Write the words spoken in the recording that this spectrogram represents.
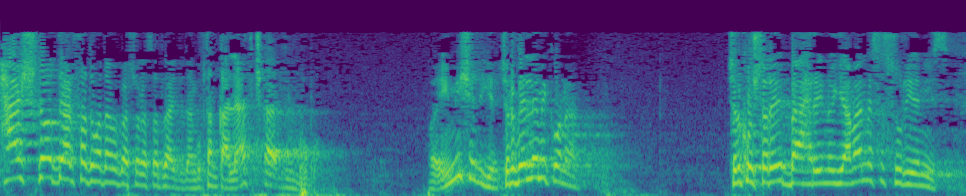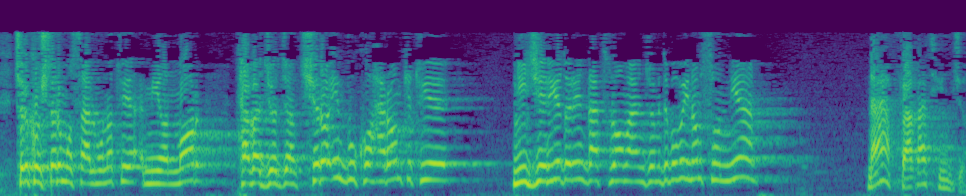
80 درصد اومدن به بشار اسد رای دادن. گفتن غلط کردیم بابا. و این میشه دیگه. چرا بله می‌کنن چرا کشتارهای بحرین و یمن مثل سوریه نیست؟ چرا کشتار مسلمان‌ها توی میانمار توجه جمع چرا این بوکو حرام که توی نیجریه داره این قتل عام انجام میده؟ بابا اینام سنی هن؟ نه فقط اینجا.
